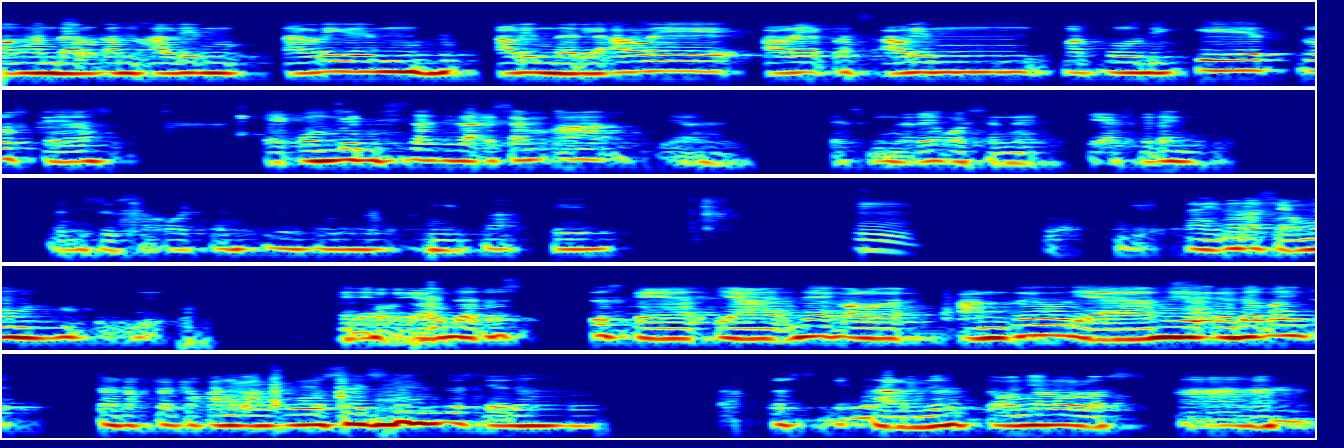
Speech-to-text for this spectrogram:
mengandalkan alin alin alin dari ale ale plus alin matkul dikit terus kayak kayak kombin sisa-sisa SMA ya, ya sebenarnya oceannya ya sebenarnya lebih susah ocean sih kita. Hmm. ya, nah itu rahasia umum. Ya, ya udah terus terus kayak ya deh kalau unreal ya ya udah paling cocok-cocokan kalkulus aja terus ya udah terus ya, alhamdulillah tahunya lolos. Ah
